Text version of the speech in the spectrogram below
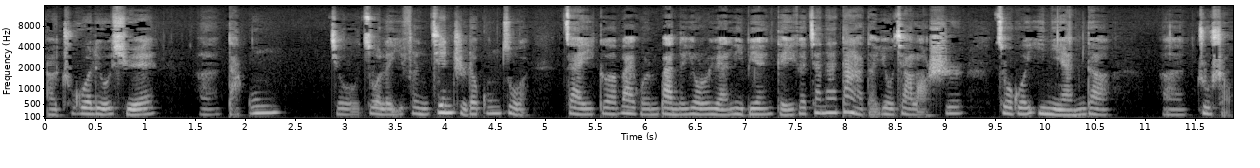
啊出国留学啊打工，就做了一份兼职的工作。在一个外国人办的幼儿园里边，给一个加拿大的幼教老师做过一年的呃助手。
